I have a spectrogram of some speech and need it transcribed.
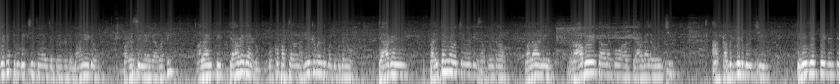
జగత్తుకు వీక్షించదని చెప్పినటువంటి మానేయుడు భగత్ సింగ్ గారు కాబట్టి అలాంటి త్యాగదాడు ముక్కుపచ్చని అనేక మంది బుద్ధిబిడ్డలు త్యాగం ఫలితంగా వచ్చినటువంటి స్వతంత్ర ఫలాన్ని రాబోయే తాళ్ళకు ఆ త్యాగాల గురించి ఆ కమిట్మెంట్ గురించి తెలియజెప్పేటువంటి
